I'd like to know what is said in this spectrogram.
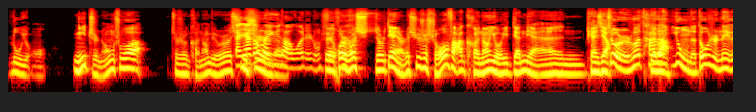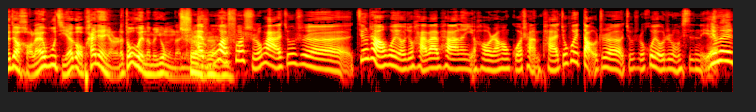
陆勇，你只能说就是可能比如说叙大家都会遇到过这种事对，或者说就是电影的叙事手法可能有一点点偏向，就是说他们用的都是那个叫好莱坞结构，拍电影的都会那么用的。哎，是不过说实话，就是经常会有，就海外拍完了以后，然后国产拍，就会导致就是会有这种心理。因为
